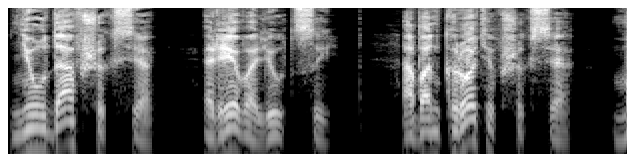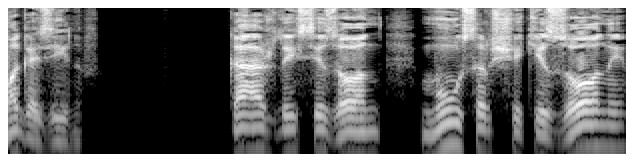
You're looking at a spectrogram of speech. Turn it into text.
неудавшихся революций, обанкротившихся магазинов. Каждый сезон мусорщики зоны,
